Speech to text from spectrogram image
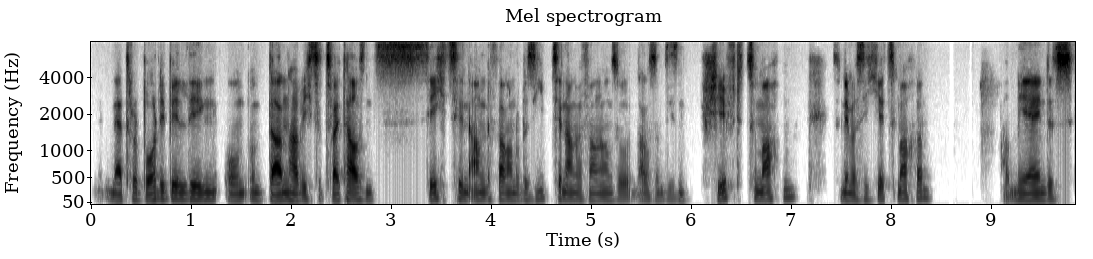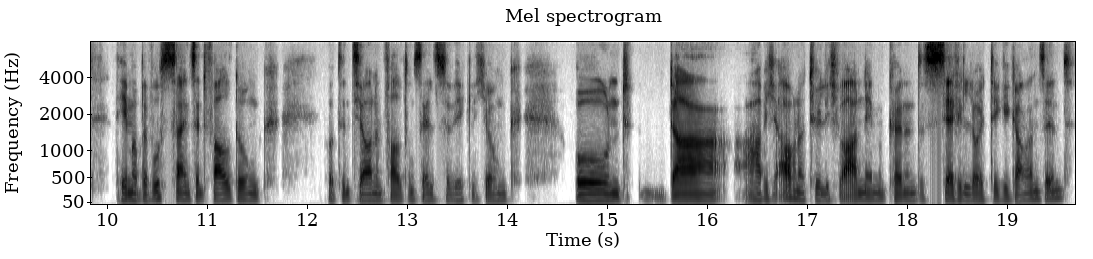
Natural Bodybuilding und, und dann habe ich so 2016 angefangen oder 17 angefangen, so langsam diesen Shift zu machen, zu dem, was ich jetzt mache. Habe mehr in das Thema Bewusstseinsentfaltung, Potenzialentfaltung, Selbstverwirklichung. Und da habe ich auch natürlich wahrnehmen können, dass sehr viele Leute gegangen sind.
